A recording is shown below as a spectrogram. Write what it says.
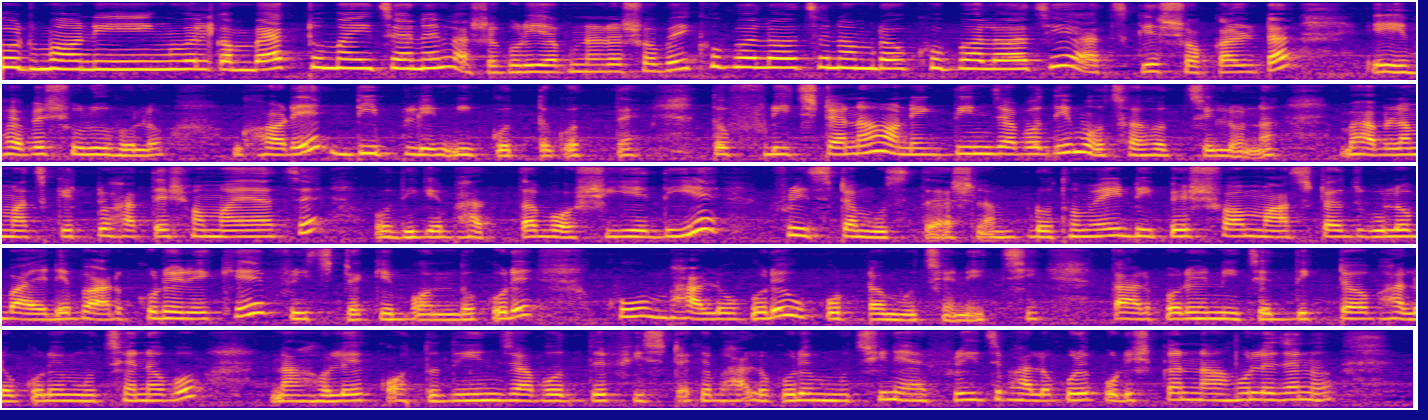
Good morning, welcome back to my channel. আশা করি আপনারা সবাই খুব ভালো আছেন, আমরাও খুব ভালো আছি। আজকে সকালটা এইভাবে শুরু হলো ঘরে ডিপ ক্লিনিং করতে করতে। তো ফ্রিজটা না অনেক দিন যাবতই মোছা হচ্ছিল না। ভাবলাম আজকে একটু হাতে সময় আছে, ওদিকে ভাতটা বসিয়ে দিয়ে ফ্রিজটা মুছতে আসলাম। প্রথমেই ডিপের সব মাছ টাছগুলো বাইরে বার করে রেখে ফ্রিজটাকে বন্ধ করে খুব ভালো করে উপরটা মুছে নিচ্ছি। তারপরে নিচের দিকটাও ভালো করে মুছে নেব, না হলে কতদিন যাবত ফ্রিজটাকে ভালো করে মুছিনি আর ফ্রিজ ভালো করে পরিষ্কার না হলে যেন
